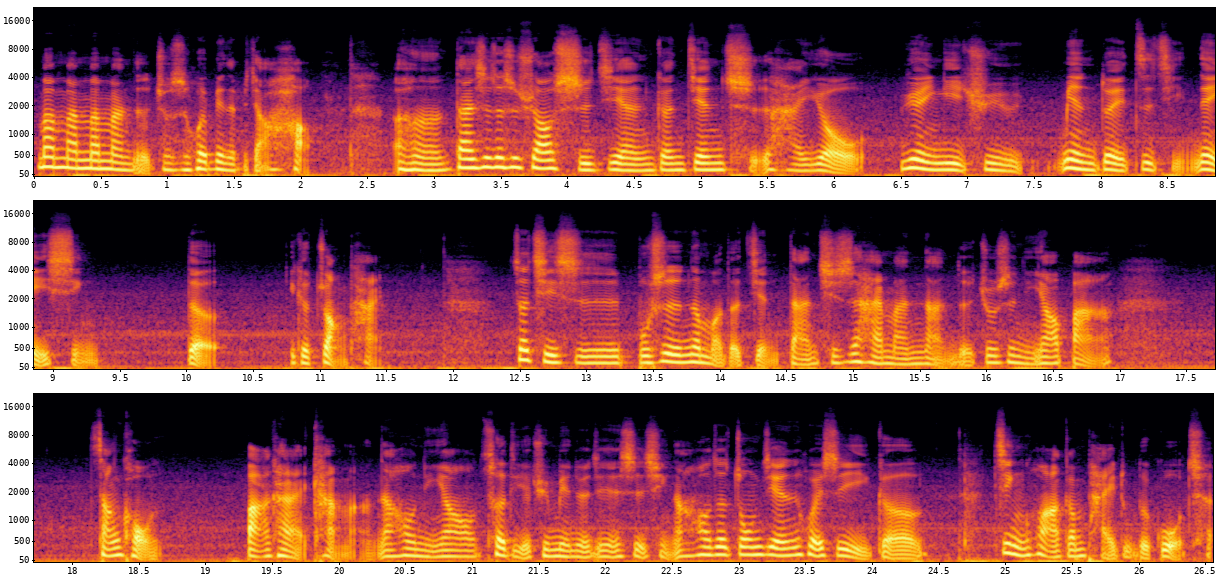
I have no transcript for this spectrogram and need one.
慢慢慢慢的就是会变得比较好。嗯，但是这是需要时间跟坚持，还有。愿意去面对自己内心的一个状态，这其实不是那么的简单，其实还蛮难的。就是你要把伤口扒开来看嘛，然后你要彻底的去面对这件事情，然后这中间会是一个净化跟排毒的过程。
